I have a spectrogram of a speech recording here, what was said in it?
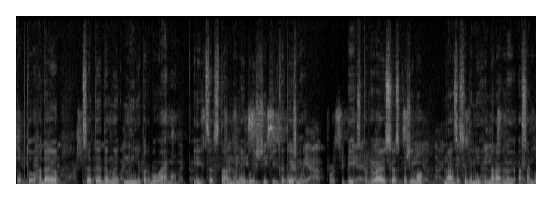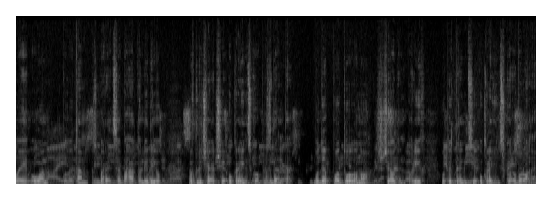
Тобто, гадаю, це те, де ми нині перебуваємо, і це стане на найближчі кілька тижнів. І сподіваюся, скажімо, на засіданні Генеральної асамблеї ООН, коли там збереться багато лідерів, включаючи українського президента, буде подолано ще один поріг у підтримці української оборони.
